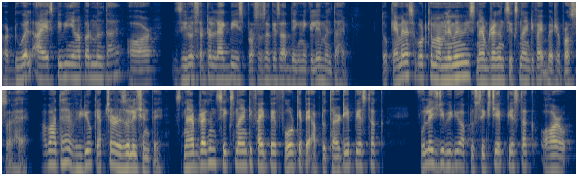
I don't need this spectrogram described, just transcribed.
और डुअल आईएसपी भी यहाँ पर मिलता है और ज़ीरो शटर लैग भी इस प्रोसेसर के साथ देखने के लिए मिलता है। तो कैमरा सपोर्ट के मामले में भी स्नैपड्रैगन 695 बेटर प्रोसेसर है। अब आता है वीडियो कैप्चर रेजोल्यूशन पे। स्नैपड्रैगन 695 पे 4K पे अप टू 30 एफ़ तक full HD video up to 60 F तक और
